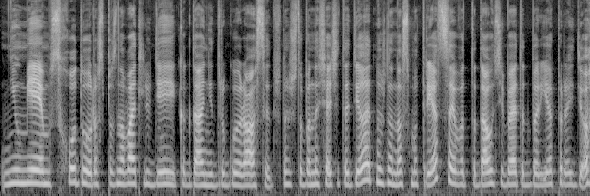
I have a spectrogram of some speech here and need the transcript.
не умеем сходу распознавать людей, когда они другой расы. Чтобы начать это делать, нужно насмотреться, и вот тогда у тебя этот барьер пройдет.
